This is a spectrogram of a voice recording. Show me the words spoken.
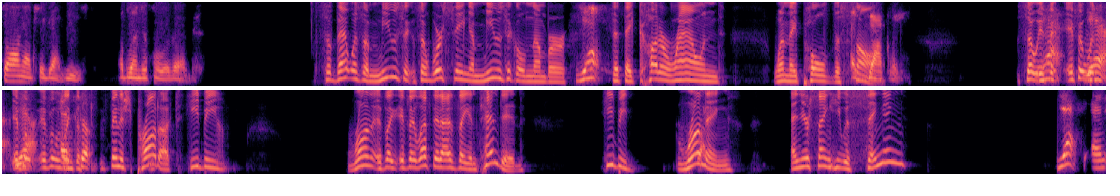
song actually got used. A blender full of eggs. So that was a music. So we're seeing a musical number. Yes. That they cut around when they pulled the song. Exactly. So if Yes, it if it was yeah, if yeah. it if it was And like the f- finished product, he'd be run if like if they left it as they intended, he'd be running and you're saying he was singing? Yes, and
